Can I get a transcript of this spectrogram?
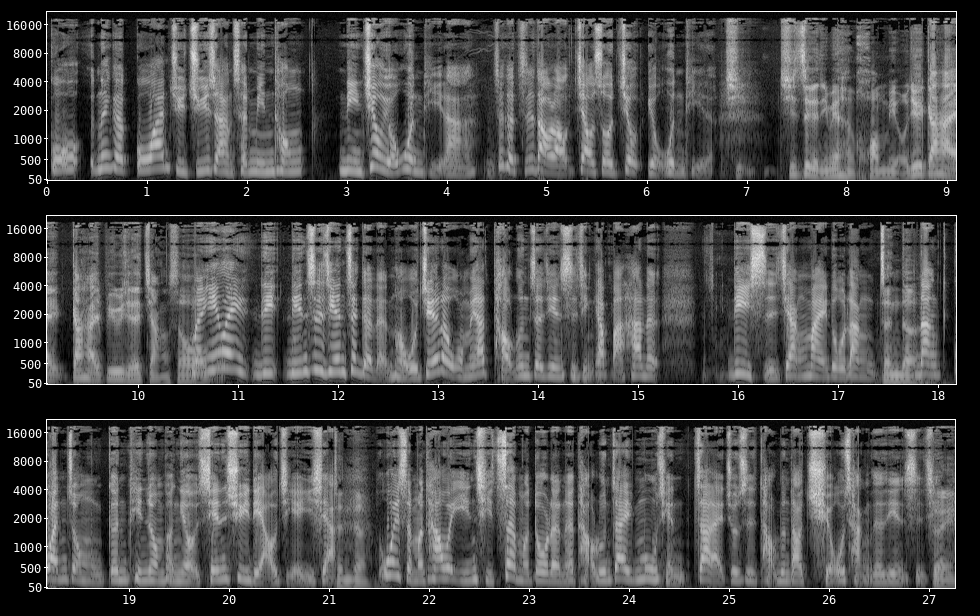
国那个国安局局长陈明通，你就有问题啦。这个指导老教授就有问题了。其实这个里面很荒谬，因为刚才刚才 B B 姐在讲的时候，没，因为林林志坚这个人哈，我觉得我们要讨论这件事情，要把他的历史这样脉络让真的让观众跟听众朋友先去了解一下，真的为什么他会引起这么多人的讨论？在目前再来就是讨论到球场这件事情。对，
